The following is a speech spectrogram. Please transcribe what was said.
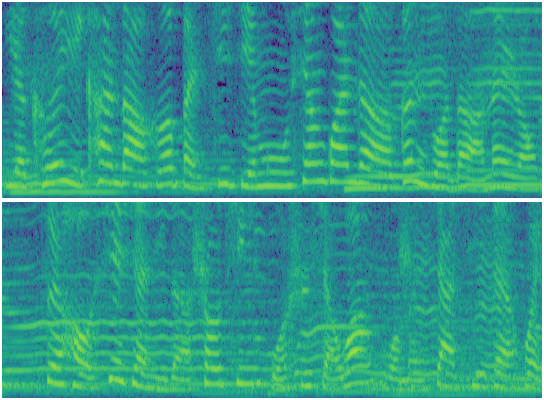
也可以看到和本期节目相关的更多的内容。最后，谢谢你的收听，我是小汪，我们下期再会。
